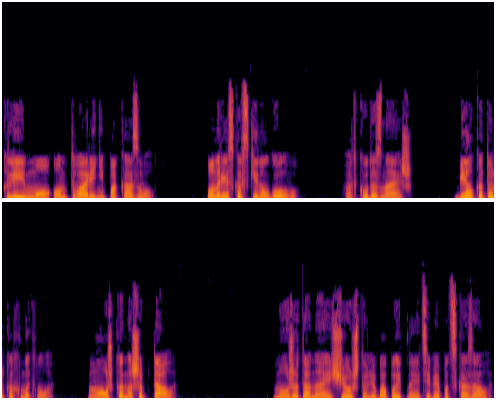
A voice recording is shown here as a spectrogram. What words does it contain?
Клеймо он твари не показывал. Он резко вскинул голову. «Откуда знаешь?» Белка только хмыкнула. «Мушка нашептала». «Может, она еще что любопытное тебе подсказала?»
